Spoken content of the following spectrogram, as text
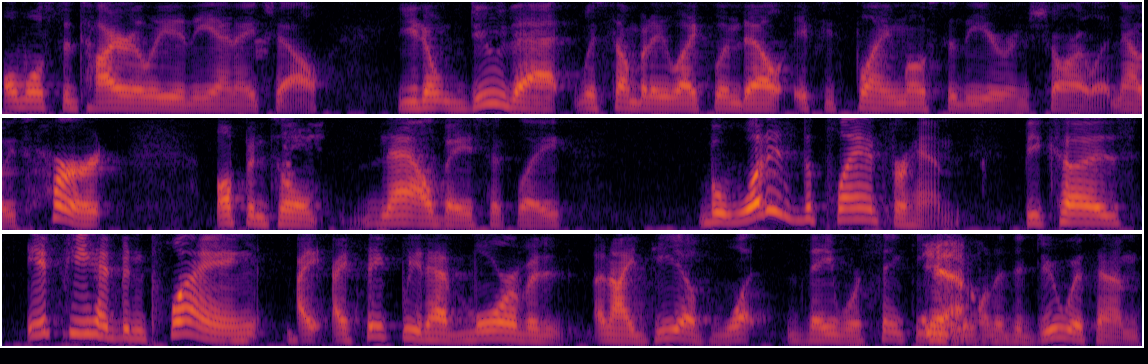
almost entirely in the NHL. You don't do that with somebody like Lundell if he's playing most of the year in Charlotte. Now he's hurt up until now, basically but what is the plan for him? Because if he had been playing, I, I think we'd have more of a, an idea of what they were thinking yeah. they wanted to do with him.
